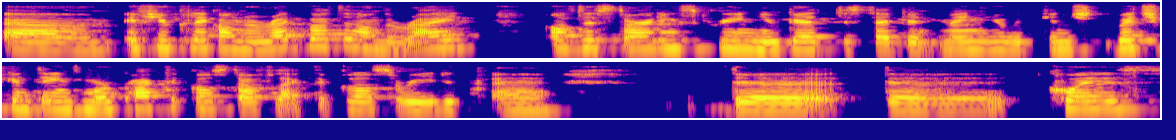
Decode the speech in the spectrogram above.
Um, if you click on the red button on the right, of the starting screen, you get the second menu, which, contains more practical stuff like the glossary, the, uh, the, the quiz,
